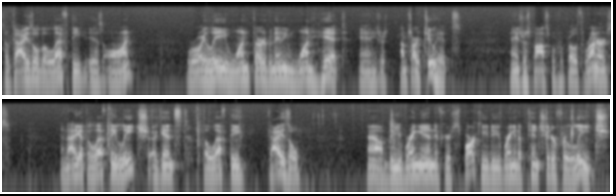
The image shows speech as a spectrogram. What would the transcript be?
So Geisel, the lefty, is on. Roy Lee, one third of an inning, one hit, and he's, I'm sorry, two hits, and he's responsible for both runners. And now you got the lefty Leach against the lefty Geisel. Now, do you bring in, if you're Sparky, do you bring in a pinch hitter for Leach?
